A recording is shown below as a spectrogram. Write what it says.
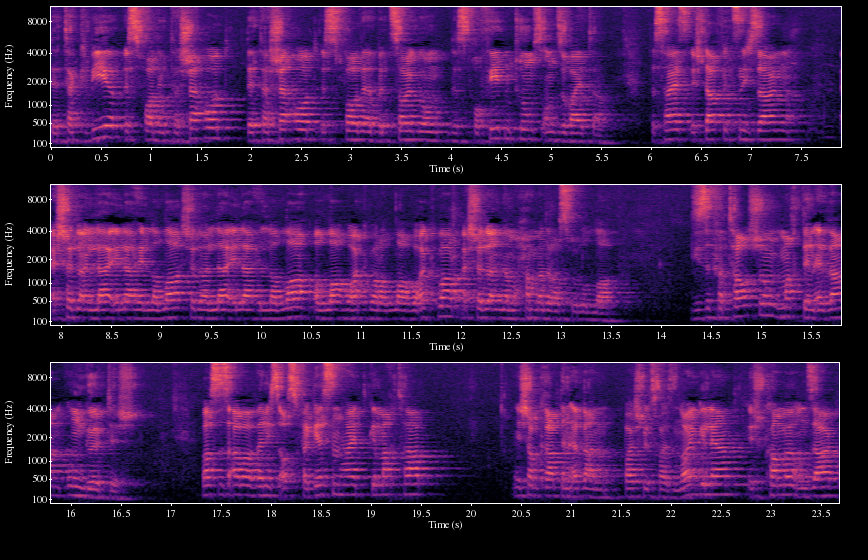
Der Takbir ist vor dem Tashahud, der Tashahud ist vor der Bezeugung des Prophetentums und so weiter. Das heißt, ich darf jetzt nicht sagen, Ashhadu an la ilaha illallah, Ashhadu an la ilaha illallah, Allahu Akbar, Allahu Akbar, Ashhadu anna Muhammad Rasulullah. Diese Vertauschung macht den Adhan ungültig. Was ist aber, wenn ich es aus Vergessenheit gemacht habe? Ich habe gerade den Adhan beispielsweise neu gelernt, ich komme und sage,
